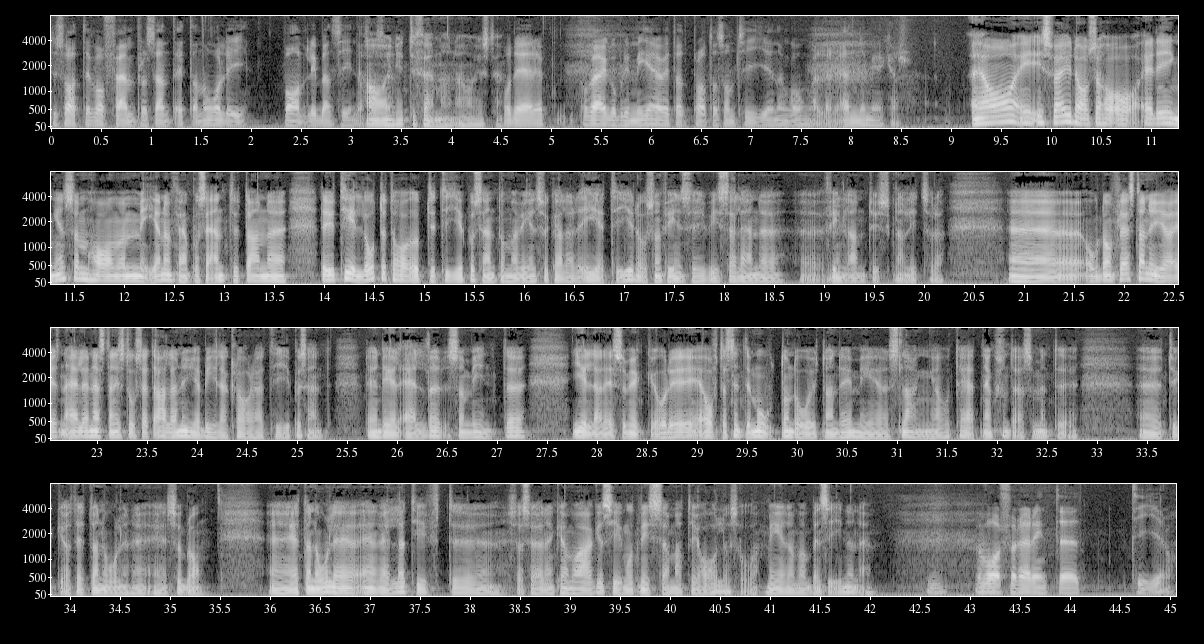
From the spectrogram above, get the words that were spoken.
Du sa att det var 5% etanol i vanlig bensin. Ja, i säga. 95 ja just det. Och det är på väg att bli mer. Jag vet att det pratas om 10 någon gång eller ännu mer kanske. Ja, i, i Sverige idag så har, är det ingen som har mer än 5 utan eh, det är ju tillåtet att ha upp till 10% om man vill, så kallade E10 då som finns i vissa länder, eh, Finland, Tyskland lite sådär. Eh, och de flesta nya, eller nästan i stort sett alla nya bilar klarar 10% Det är en del äldre som inte gillar det så mycket och det är oftast inte motorn då utan det är mer slangar och tätning och sånt där som inte eh, tycker att etanolen är, så bra. Eh, etanol är, är relativt, så att säga, den kan vara aggressiv mot vissa material och så, mer än vad bensinen är. Men varför är det inte 10 då?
